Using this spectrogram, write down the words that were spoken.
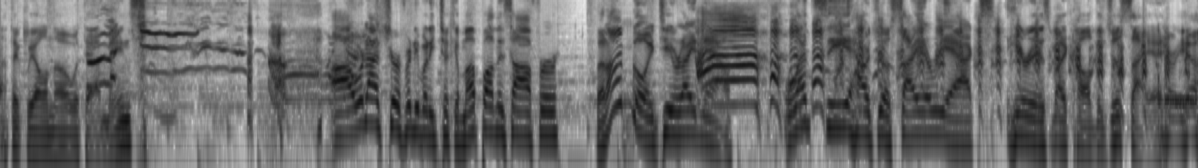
I think we all know what that means. uh, we're not sure if anybody took him up on this offer, but I'm going to right now. Let's see how Josiah reacts. Here is my call to Josiah. Here we go.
